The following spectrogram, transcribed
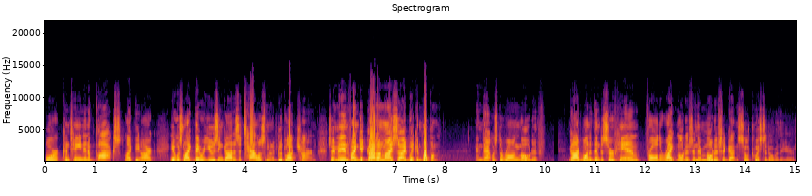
or contained in a box like the ark. It was like they were using God as a talisman, a good luck charm. Say, man, if I can get God on my side, we can whoop them. And that was the wrong motive. God wanted them to serve Him for all the right motives, and their motives had gotten so twisted over the years.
